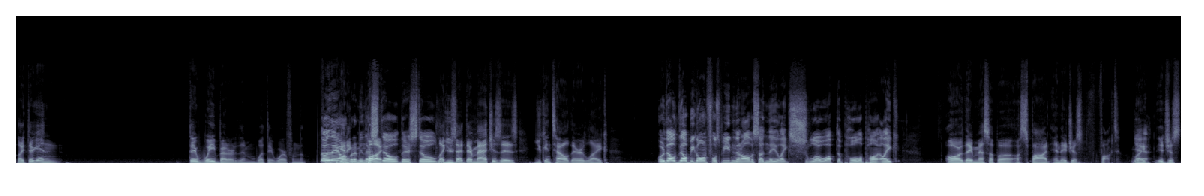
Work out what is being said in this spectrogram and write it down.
Like they're getting. They're way better than what they were from the. Oh, the they are, but I mean, they're but, still they're still like you, said, their matches is you can tell they're like or they'll they'll be going full speed and then all of a sudden they like slow up to pull a punch. Like or they mess up a, a spot and they just fucked. Like Yeah. it just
